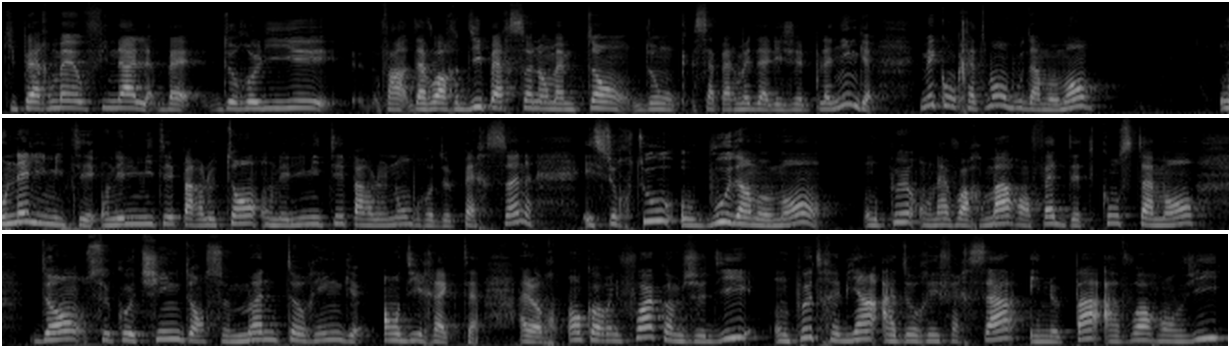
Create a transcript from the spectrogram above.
qui permet au final ben, de relier enfin d'avoir 10 personnes en même temps donc ça permet d'alléger le planning mais concrètement au bout d'un moment on est limité. On est limité par le temps, on est limité par le nombre de personnes et surtout au bout d'un moment, on peut en avoir marre en fait d'être constamment dans ce coaching, dans ce mentoring en direct. Alors encore une fois, comme je dis, on peut très bien adorer faire ça et ne pas avoir envie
